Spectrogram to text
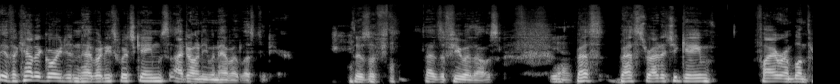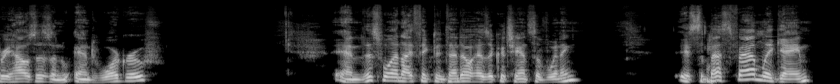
if the category didn't have any Switch games, I don't even have it listed here. There's a f- there's a few of those. Yes. Best best strategy game, Fire Emblem Three Houses and and Wargroove. And this one, I think Nintendo has a good chance of winning. It's the best family game,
